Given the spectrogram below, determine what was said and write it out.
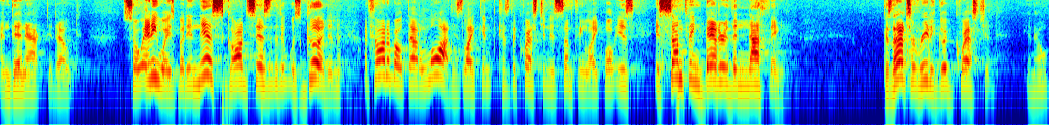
and then acted out so, anyways, but in this, God says that it was good. And I've thought about that a lot. Is like, because the question is something like, well, is, is something better than nothing? Because that's a really good question, you know.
